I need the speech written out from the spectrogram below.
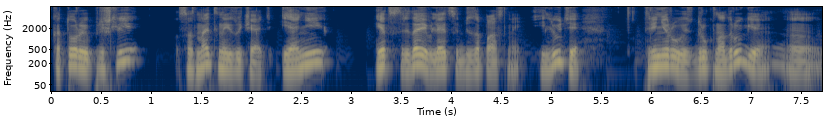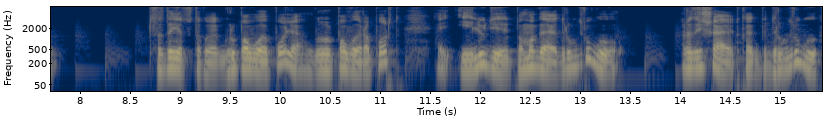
которые пришли сознательно изучать, и они, эта среда является безопасной. И люди, тренируясь друг на друге, э, создается такое групповое поле, групповой рапорт, и люди помогают друг другу, разрешают как бы друг другу,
